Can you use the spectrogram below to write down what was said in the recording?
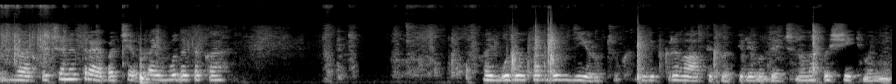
зверху, чи не треба, чи хай буде така. Хай буде отак без дірочок відкривати періодично. Напишіть мені,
